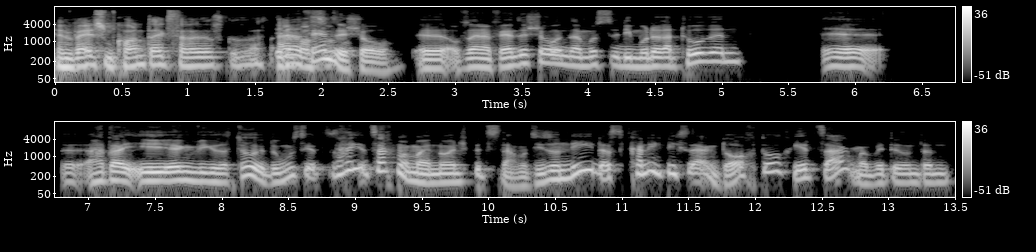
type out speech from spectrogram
In welchem Kontext hat er das gesagt? In einer Einfach so? Fernsehshow. Äh, auf seiner Fernsehshow und dann musste die Moderatorin, äh, äh, hat er ihr irgendwie gesagt, oh, du musst jetzt, jetzt sag mal meinen neuen Spitznamen. Und sie so, nee, das kann ich nicht sagen. Doch, doch, jetzt sag mal bitte. Und dann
